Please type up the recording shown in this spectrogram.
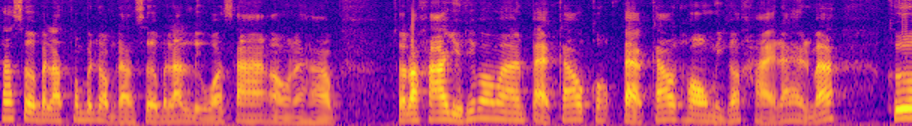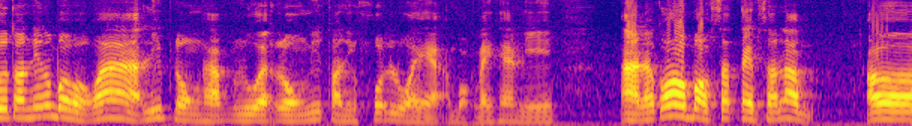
ถ้าเซอร์เบลัสต้องไปดอปดันเซอร์เบลัสหรือว่าสร้างเอานะครับจราคาอยู่ที่ประมาณ 8 9 8 9 ทองหมีก็ขายได้เห็นไหมคือตอนนี้ต้องบอกบอกว่ารีบลงครับรวยลงนี่ตอนนี้โคตรรวยอะ่ะบอกได้แค่นี้ อ่าแล้วก็บอกสเต็ปสำหรับเอ่อ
